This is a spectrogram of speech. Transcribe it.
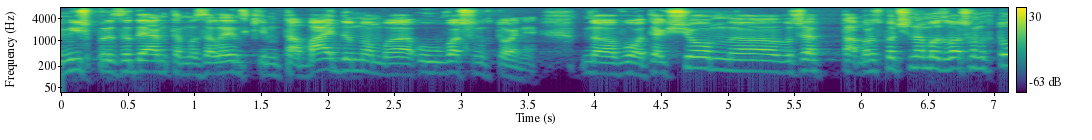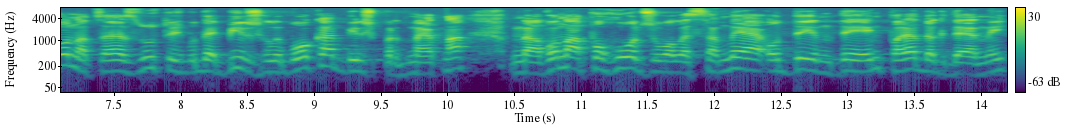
між президентами Зеленським та Байденом е, у Вашингтоні. Е, От якщо е, вже там розпочнемо з Вашингтона, це зустріч буде більш глибока, більш предметна. Вона погоджувалася не один день, порядок денний,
